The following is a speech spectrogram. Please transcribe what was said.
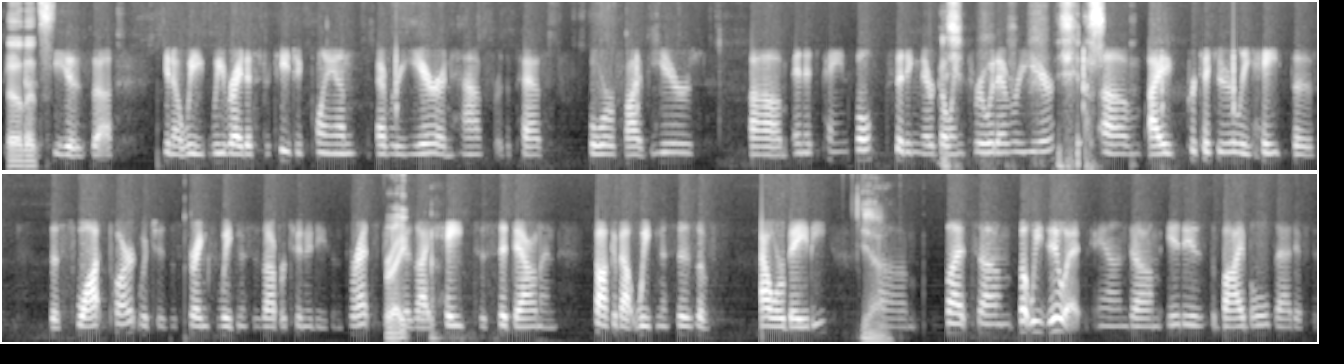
because Oh, that's- he is. Uh, you know, we we write a strategic plan every year and have for the past four or five years, um, and it's painful sitting there going through it every year. Yes. Um, I particularly hate the the SWOT part, which is the strengths, weaknesses, opportunities, and threats, Right. because I hate to sit down and talk about weaknesses of our baby. yeah. Um, but um, but we do it, and um, it is the Bible that if the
